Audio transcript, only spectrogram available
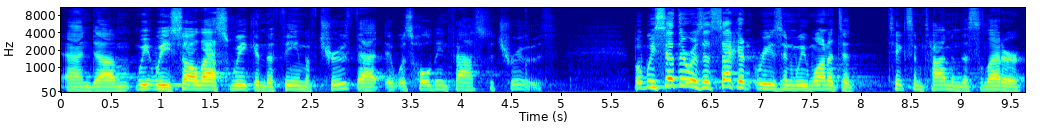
And um, we, we saw last week in the theme of truth that it was holding fast to truth. But we said there was a second reason we wanted to take some time in this letter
